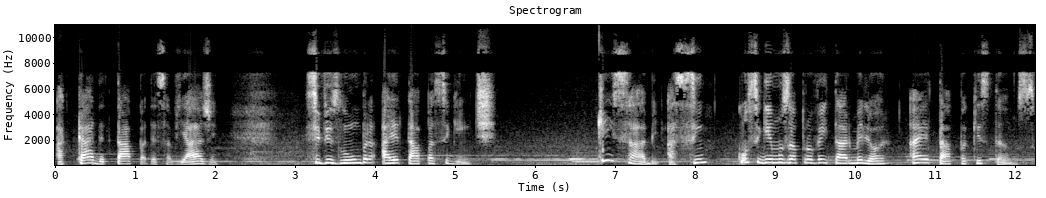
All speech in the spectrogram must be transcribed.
A cada etapa dessa viagem se vislumbra a etapa seguinte. Quem sabe assim conseguimos aproveitar melhor a etapa que estamos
